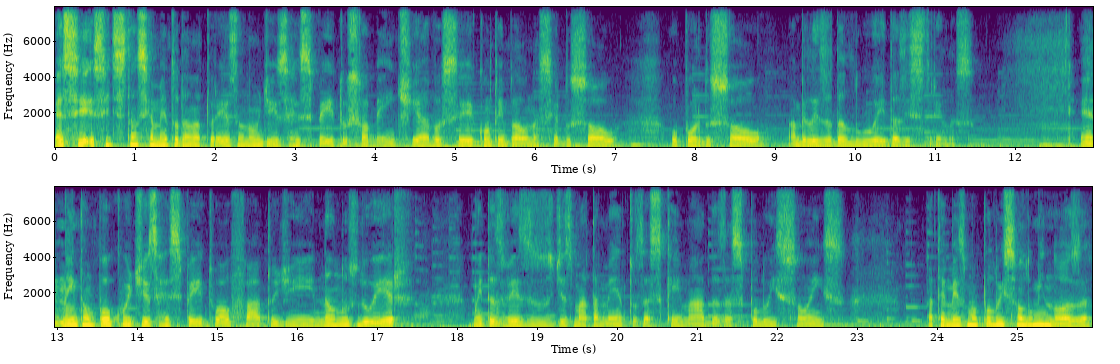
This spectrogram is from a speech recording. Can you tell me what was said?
Esse, esse distanciamento da natureza não diz respeito somente a você contemplar o nascer do sol o pôr do sol, a beleza da lua e das estrelas. É, nem tampouco diz respeito ao fato de não nos doer muitas vezes os desmatamentos, as queimadas, as poluições, até mesmo a poluição luminosa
